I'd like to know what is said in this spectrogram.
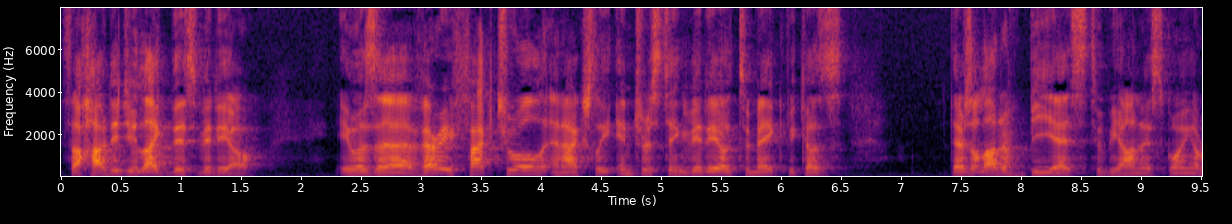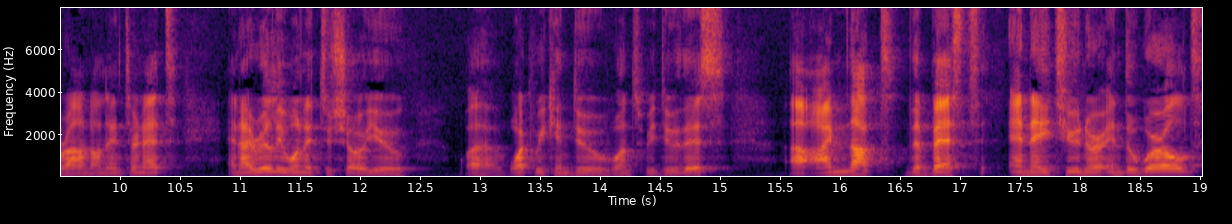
So how did you like this video? It was a very factual and actually interesting video to make because there's a lot of BS, to be honest, going around on internet. And I really wanted to show you uh, what we can do once we do this. Uh, I'm not the best NA tuner in the world,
